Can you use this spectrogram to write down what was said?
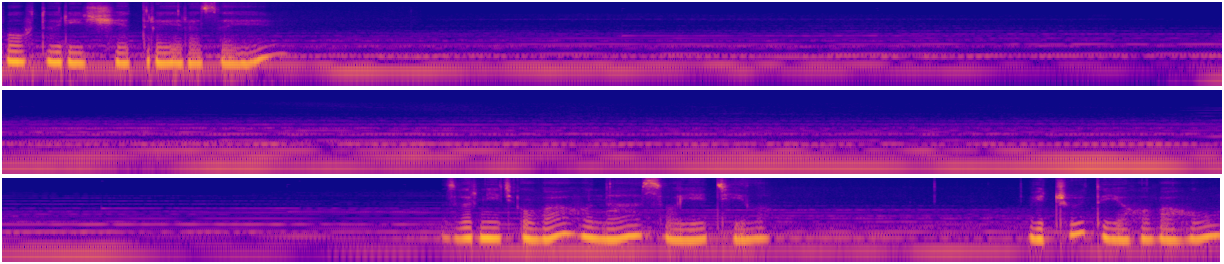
Повторіть ще три рази. Зверніть увагу на своє тіло. Відчуйте його вагу,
